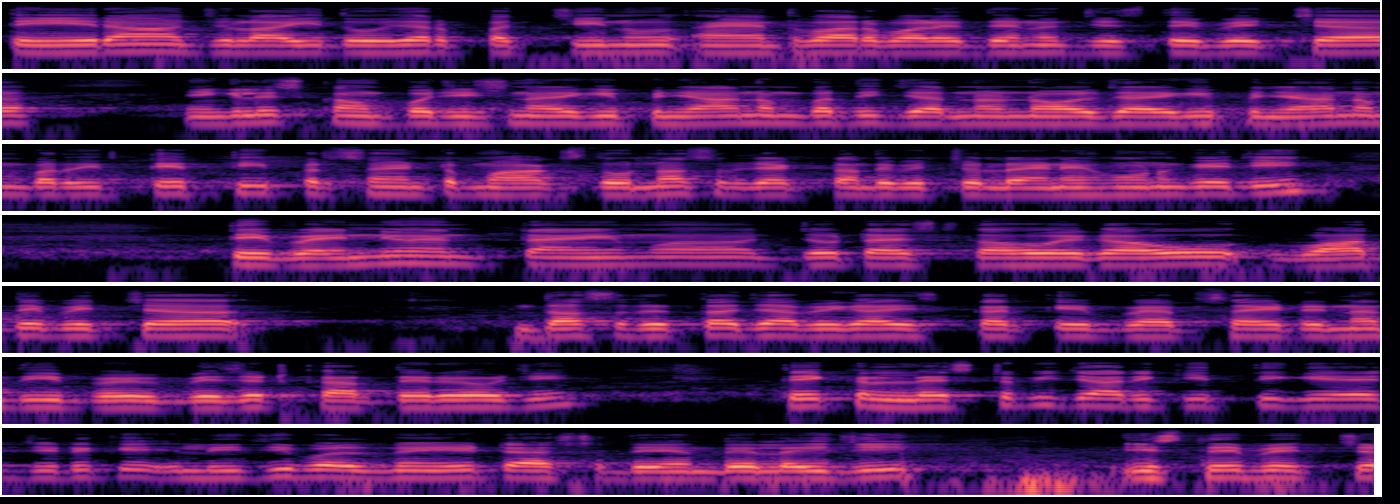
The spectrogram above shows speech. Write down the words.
13 ਜੁਲਾਈ 2025 ਨੂੰ ਐਤਵਾਰ ਵਾਲੇ ਦਿਨ, ਜਿਸ ਦੇ ਵਿੱਚ ਇੰਗਲਿਸ਼ ਕੰਪੋਜੀਸ਼ਨ ਆਏਗੀ 50 ਨੰਬਰ ਦੀ ਜਨਰਲ ਨੌਲੇਜ ਆਏਗੀ 50 ਨੰਬਰ ਦੀ 33% ਮਾਰਕਸ ਦੋਨਾਂ ਸਬਜੈਕਟਾਂ ਦੇ ਵਿੱਚੋਂ ਲੈਣੇ ਹੋਣਗੇ ਜੀ। ਤੇ ਵੈਨਿਊ ਐਂਡ ਟਾਈਮ ਜੋ ਟੈਸਟ ਦਾ ਹੋਏਗਾ, ਉਹ ਬਾਅਦ ਦੇ ਵਿੱਚ ਦੱਸ ਦਿੱਤਾ ਜਾਵੇਗਾ। ਇਸ ਕਰਕੇ ਵੈਬਸਾਈਟ ਇਹਨਾਂ ਦੀ ਵਿਜ਼ਿਟ ਕਰਦੇ ਰਹੋ ਜੀ। ਤੇ ਇੱਕ ਲਿਸਟ ਵੀ ਜਾਰੀ ਕੀਤੀ ਗਈ ਹੈ, ਜਿਹੜੇ ਕਿ ਐਲੀਜੀਬਲ ਨੇ ਇਹ ਟੈਸਟ ਦੇਣ ਦੇ ਲਈ ਜੀ। ਇਸ ਦੇ ਵਿੱਚ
